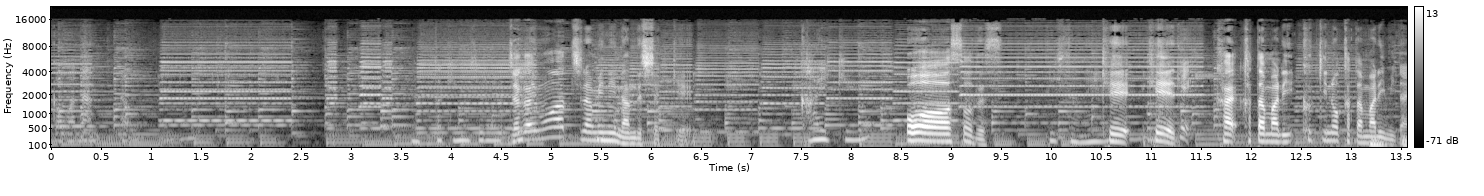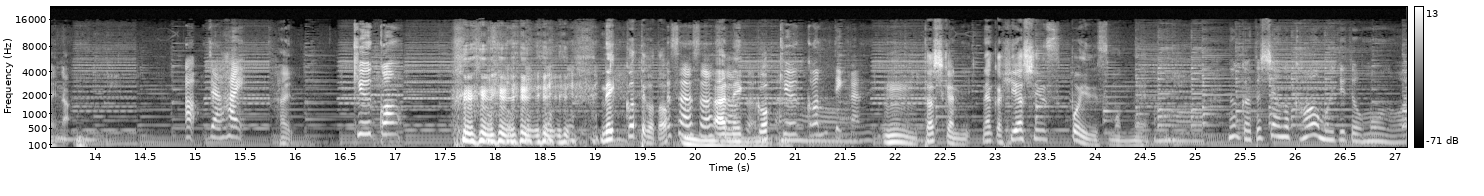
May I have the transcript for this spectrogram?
かはなんだやった気がするじゃがいもはちなみに何でしたっけ？会計でおおそうです。したね。けけけ。か塊茎の塊みたいな。あじゃあはい。はい。球根。根っこってこと？そうそうそうあ根っこ？球根って感じ。うん確かに。なんかヒヤシンスっぽいですもんね。なんか私あの皮をむいてて思うのは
